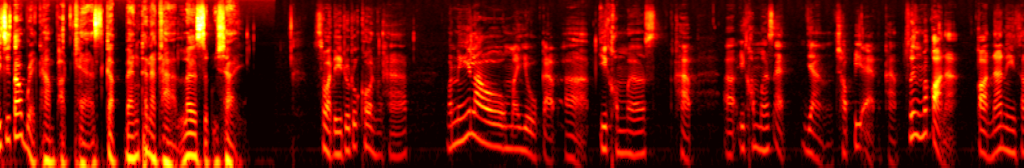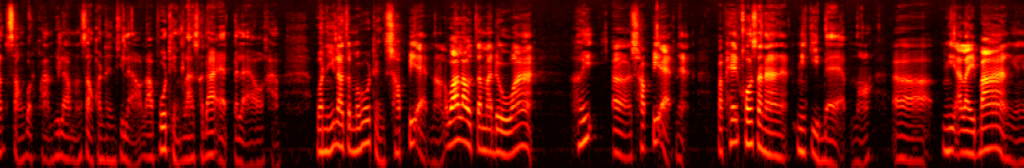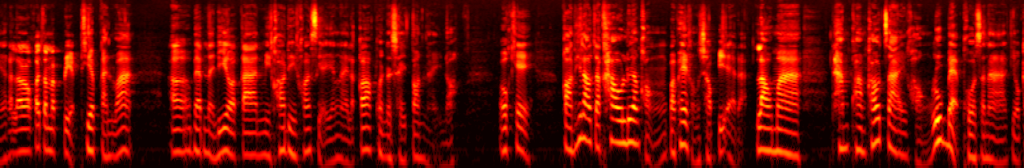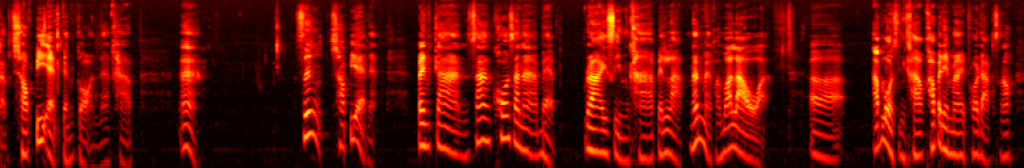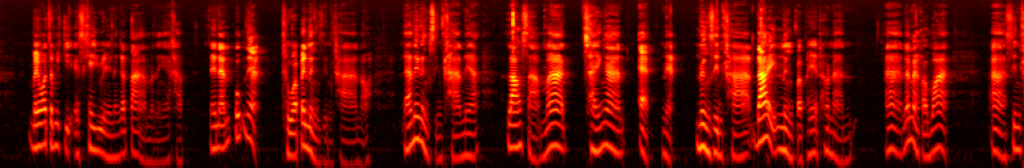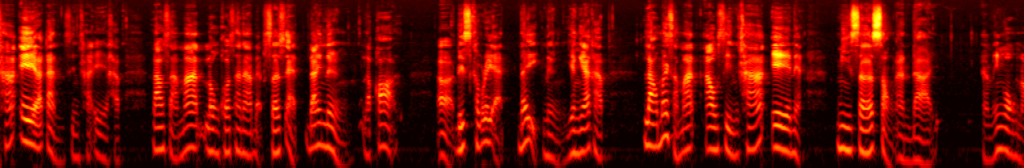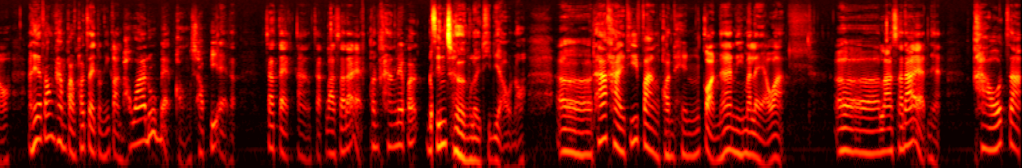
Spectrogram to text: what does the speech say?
ดิจิ t a ลเบรกไทม์พอดแคสต์กับแบงค์ธนาคารเลิศสุดวิชัย สวัสดีทุกทุกๆคนครับ วันนี้เรามาอยู่กับอีคอมเมิร์ซครับอีคอมเมิร์ซแอดอย่าง s h อ p e e Ad ครับ ซึ่งเมื่อก่อนอะ ก่อนหน้านี้สัก 2 บทความที่แล้วมั้งสอง content ที่แล้ว เราพูดถึง Lazada Ad ไปแล้วครับ วันนี้เราจะมาพูดถึง Shopee Ad เนาะว่าเราจะมาดูว่า เฮ้ยเอ่อ Shopee Ad เนี่ย ประเภทโฆษณาเนี่ยมีกี่แบบเนาะ มีอะไรบ้างอย่างเงี้ยแล้วเราก็จะมาเปรียบเทียบกันว่าเออแบบไหนดีกว่ากันมีข้อดีข้อเสียยังไง แล้วก็ควรจะใช้ตอนไหนเนาะโอเค ก่อนที่เราจะเข้าเรื่องของประเภทของ s h อ p e e Ad อะเรามาทำความเข้าใจของรูปแบบโฆษณาเกี่ยวกับ s h อ p e e Ad กันก่อนนะครับอ่าซึ่ง s h อ p e e Ad เนี่ยเป็นการสร้างโฆษณาแบบรายสินค้าเป็นหลัก นั่นหมายความว่าเราอะ อัปโหลดสินค้าเข้าไปใน My Products เนาะไม่ว่าจะมีกี่ SKU ในนั้นก็ตามอะไรเงี้ยครับ ในนั้นปุ๊บเนี่ย ถือว่าเป็นหนึ่งสินค้าเนาะและในหนึ่งสินค้าเนี่ย เราสามารถใช้งานแอดเนี่ยหนึ่งสินค้าได้หนึ่งประเภทเท่านั้นอ่านั่นหมายความว่าอ่าสินค้า A ละกันสินค้า A ครับเราสามารถลงโฆษณาแบบ Search Ad ได้หนึ่งแล้วก็เอ่อ Discovery Ad ได้อีกหนึ่งอย่างเงี้ยครับ เราไม่สามารถเอาสินค้า A เนี่ย มีเซิร์ชสองอันได้อ่าไม่งงเนาะ อันนี้ต้องทำความเข้าใจตรงนี้ก่อน เพราะว่ารูปแบบของ s h อ p e e Ad อะจะแตกต่างจาก Lazada Ad ค่อนข้างเรียกว่าสิ้นเชิงเลยทีเดียวเนาะเอ่อถ้าใครที่ฟังคอนเทนต์ก่อนหน้านี้มาแล้วอะเอ่อ Lazada Ad เนี่ยเขาจะ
